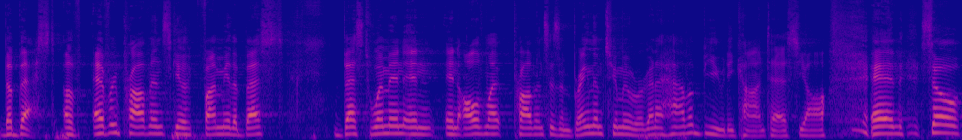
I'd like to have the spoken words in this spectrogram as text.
the best of every province. Go find me the best best women in, in all of my provinces and bring them to me. We're gonna have a beauty contest, y'all. And so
